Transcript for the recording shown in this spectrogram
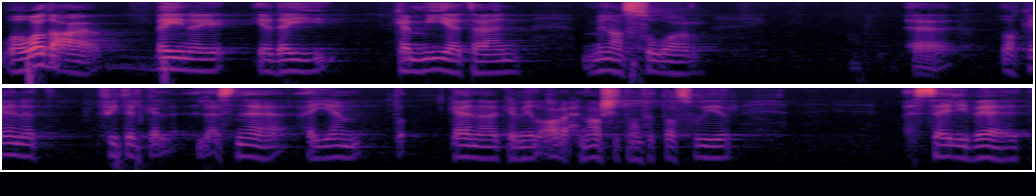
ووضع بين يدي كمية من الصور آه، وكانت في تلك الأثناء أيام كان كميل أرح ناشطا في التصوير. السالبات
